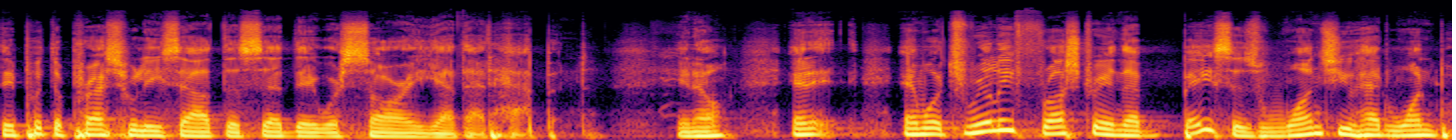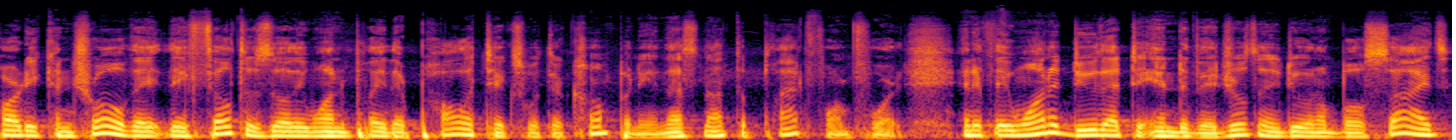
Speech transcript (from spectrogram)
They put the press release out that said they were sorry. Yeah, that happened. You know, and it, and what's really frustrating that base is once you had one party control, they, they felt as though they wanted to play their politics with their company, and that's not the platform for it. And if they want to do that to individuals, and they do it on both sides,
